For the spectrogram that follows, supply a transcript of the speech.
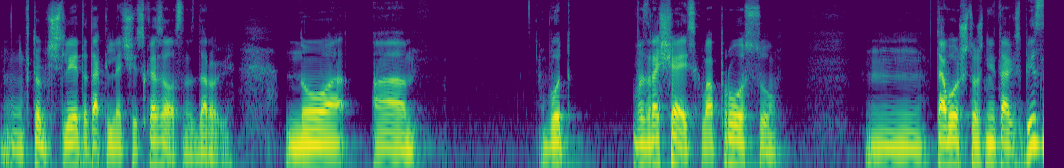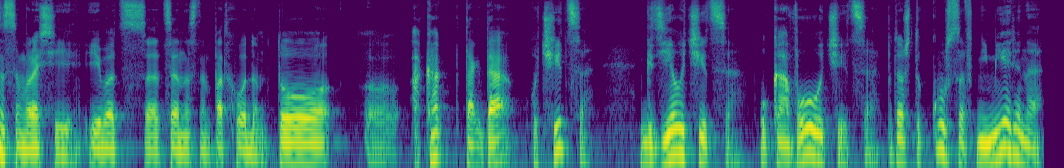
в том числе это так или иначе сказалось на здоровье. Но э, вот возвращаясь к вопросу того, что же не так с бизнесом в России и вот с ценностным подходом, то э, а как тогда учиться? Где учиться? У кого учиться? Потому что курсов немерено,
